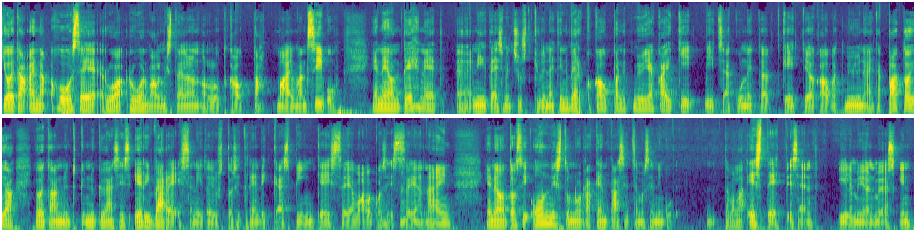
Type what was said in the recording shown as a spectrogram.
joita aina HC-ruoanvalmistajilla on ollut kautta maailman sivu. Ja ne on tehneet niitä esimerkiksi just Kynetin verkkokauppa nyt myy, ja kaikki itseä kunnittavat keittiökaupat myy näitä patoja, joita on nyt nykyään siis eri väreissä. Niitä on just tosi trendikkäissä pinkeissä ja valkoisissa mm-hmm. ja näin. Ja ne on tosi onnistunut rakentaa sitten semmoisen niin tavallaan esteettisen ilmiön myöskin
